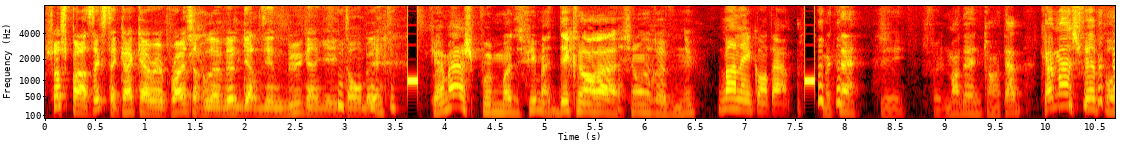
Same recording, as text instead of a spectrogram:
Je je pensais que c'était quand Carey Price a relevé le gardien de but quand il tombait. Comment je peux modifier ma déclaration de revenus? Bande incontable. Maintenant, j'ai- je vais demander à une comptable. Comment je fais pour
